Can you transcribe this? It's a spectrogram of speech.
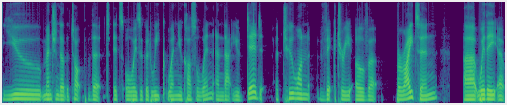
you mentioned at the top that it's always a good week when Newcastle win, and that you did a 2 1 victory over Brighton uh, with a, a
